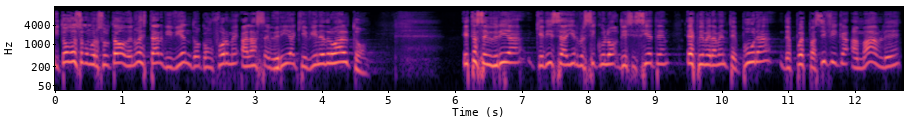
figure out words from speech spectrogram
y todo eso como resultado de no estar viviendo conforme a la sabiduría que viene de lo alto. Esta sabiduría que dice ahí el versículo 17, es primeramente pura, después pacífica, amable,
